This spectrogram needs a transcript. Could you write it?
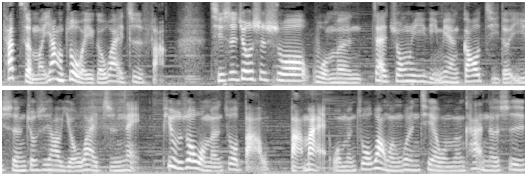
它怎么样作为一个外治法？其实就是说，我们在中医里面，高级的医生就是要由外之内。譬如说，我们做把把脉，我们做望闻问切，我们看的是。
